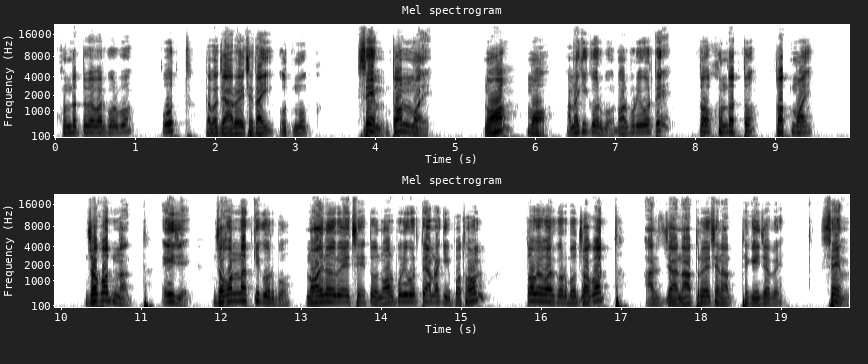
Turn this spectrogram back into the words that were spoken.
খুন্দত্ব ব্যবহার করব। উৎ, তারপর যা রয়েছে তাই, উৎমুখ। সেম, তন্ময়। ন, ম। আমরা কি করব? নর পরিবর্তে ত খুন্দত্ব তৎময়। জগন্নাথ, এই যে, জগন্নাথ কি করব? নয় নয় রয়েছে। তো নর পরিবর্তে আমরা কি? প্রথম ত ব্যবহার করব জগৎ আর যা নাথ রয়েছে নাথ থেকেই যাবে। সেম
